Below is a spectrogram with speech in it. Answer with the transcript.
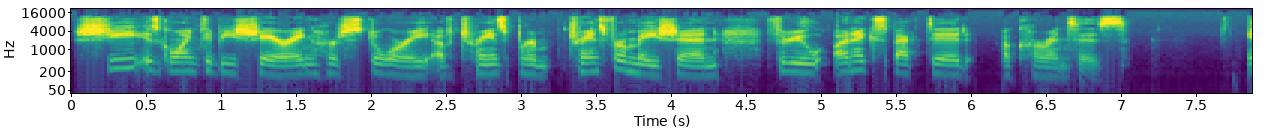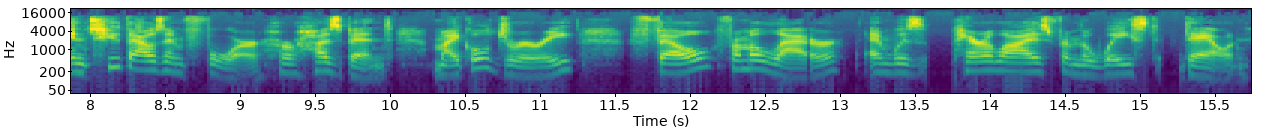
She is going to be sharing her story of transformation through unexpected occurrences. In 2004, her husband, Michael Drury, fell from a ladder and was paralyzed from the waist down.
